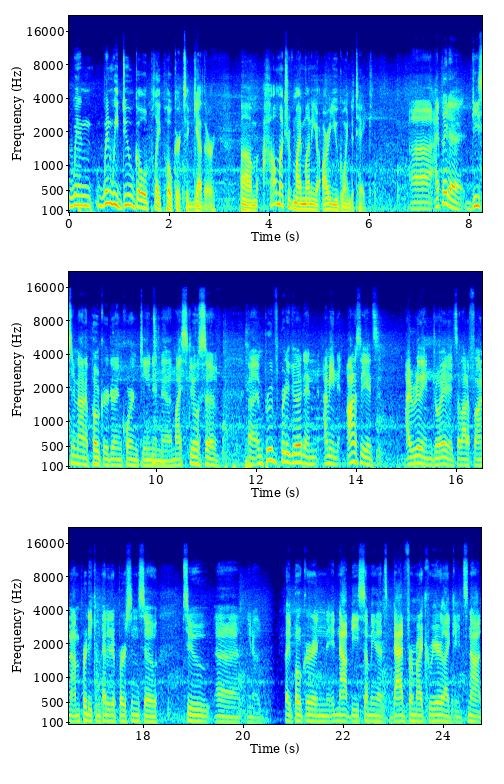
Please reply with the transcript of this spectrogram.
when when we do go play poker together, um, how much of my money are you going to take? Uh, I played a decent amount of poker during quarantine, and uh, my skills have uh, improved pretty good. And I mean, honestly, it's I really enjoy it. It's a lot of fun. I'm a pretty competitive person, so to uh, you know play poker and it not be something that's bad for my career, like it's not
